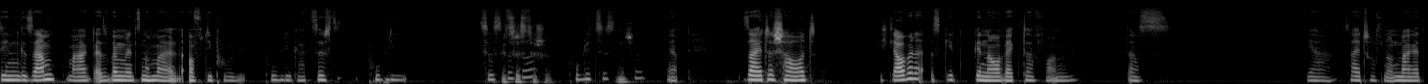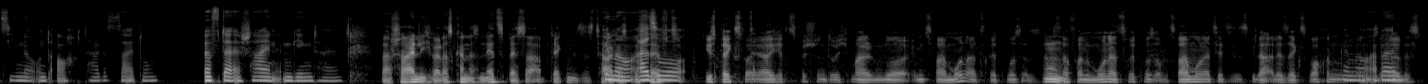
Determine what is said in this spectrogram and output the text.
den Gesamtmarkt, also wenn man jetzt nochmal auf die Publi publizistische, Publizistische. publizistische ja, Seite schaut, ich glaube, es geht genau weg davon, dass ja, Zeitschriften und Magazine und auch Tageszeitungen öfter erscheinen, im Gegenteil. Wahrscheinlich, weil das kann das Netz besser abdecken, dieses Genau, Tagesgeschäft. also Die Specs war ja jetzt zwischendurch mal nur im Zwei-Monats-Rhythmus. Also es Hm. ist ja von einem Monatsrhythmus auf einen Zwei-Monats, jetzt ist es wieder alle sechs Wochen. Genau, und, aber äh, das,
